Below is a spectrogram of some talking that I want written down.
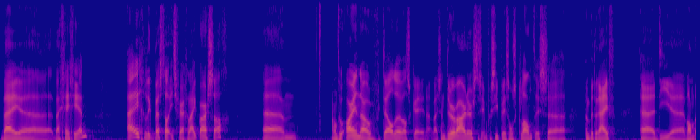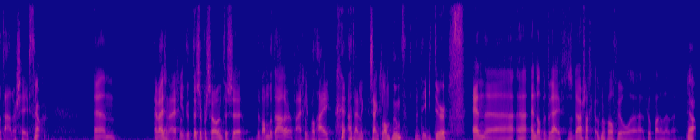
bij, eh, bij GGN eigenlijk best wel iets vergelijkbaars zag. Ehm, want hoe Arjen daarover vertelde was, oké, nou, wij zijn deurwaarders, dus in principe is onze klant is, eh, een bedrijf eh, die eh wanbetalers heeft. Ja. Ehm, en wij zijn eigenlijk de tussenpersoon tussen de wanbetaler, of eigenlijk wat hij uiteindelijk zijn klant noemt, de debiteur, en, eh, en dat bedrijf. Dus daar zag ik ook nog wel veel, veel parallellen. Ja,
